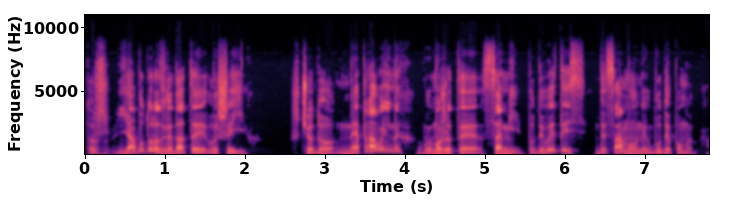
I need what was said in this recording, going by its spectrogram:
Тож я буду розглядати лише їх. Щодо неправильних, ви можете самі подивитись, де саме у них буде помилка.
